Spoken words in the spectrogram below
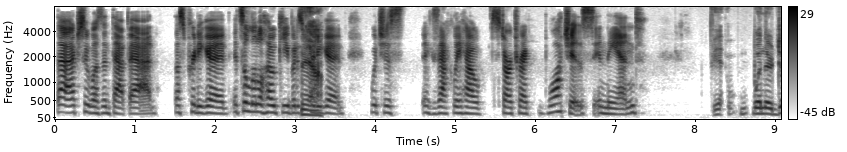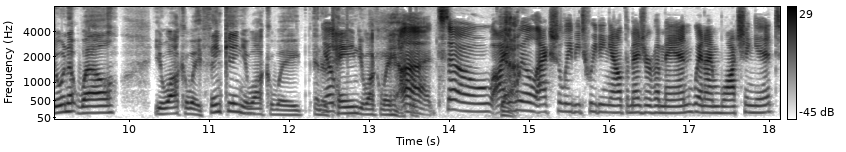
that actually wasn't that bad. That's pretty good. It's a little hokey, but it's Yeah. pretty good, which is exactly how Star Trek watches in the end. when they're doing it well, you walk away thinking, you walk away entertained, you walk away happy. Uh, so Yeah. I will actually be tweeting out the Measure of a Man when I'm watching it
